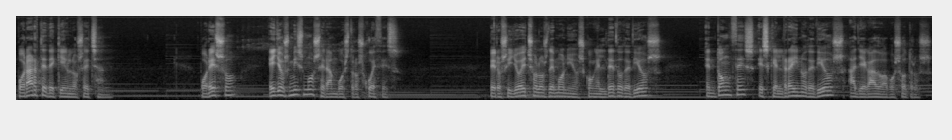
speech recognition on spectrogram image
por arte de quien los echan. Por eso, ellos mismos serán vuestros jueces. Pero si yo echo los demonios con el dedo de Dios, entonces es que el reino de Dios ha llegado a vosotros.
